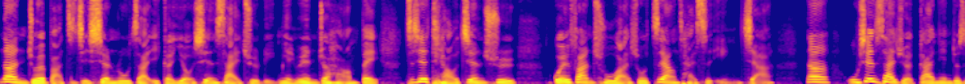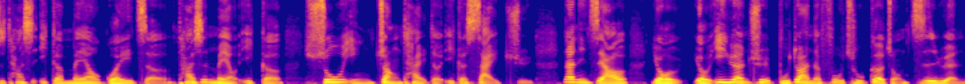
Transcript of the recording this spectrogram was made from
那你就会把自己陷入在一个有限赛局里面，因为你就好像被这些条件去规范出来说，这样才是赢家。那无限赛局的概念就是，它是一个没有规则，它是没有一个输赢状态的一个赛局。那你只要有有意愿去不断的付出各种资源，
